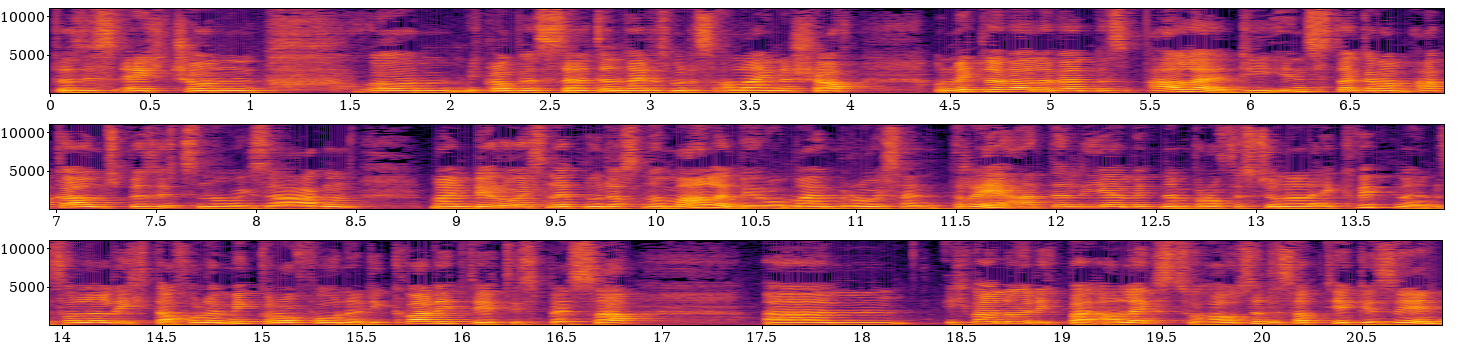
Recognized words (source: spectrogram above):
Das ist echt schon, pff, ähm, ich glaube, es ist Seltenheit, dass man das alleine schafft. Und mittlerweile werden das alle, die Instagram-Accounts besitzen, euch sagen, mein Büro ist nicht nur das normale Büro, mein Büro ist ein Drehatelier mit einem professionellen Equipment, voller Lichter, voller Mikrofone, die Qualität ist besser. Ähm, ich war neulich bei Alex zu Hause, das habt ihr gesehen.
